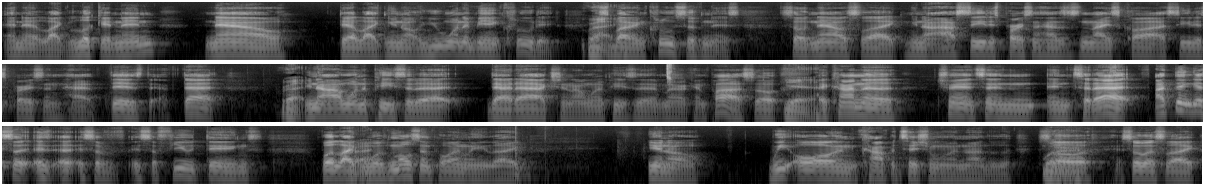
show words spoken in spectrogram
and they're like looking in, now they're like, you know, you want to be included. Right. It's about inclusiveness. So now it's like, you know, I see this person has this nice car. I see this person have this, that, that. Right. You know, I want a piece of that that action. I want a piece of the American pie. So Yeah. it kind of transcends into that. I think it's a it's a it's a, it's a few things, but like Right. what's most importantly, like you know, we all in competition with one another. So so it's like,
